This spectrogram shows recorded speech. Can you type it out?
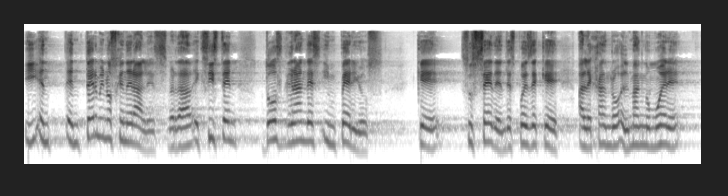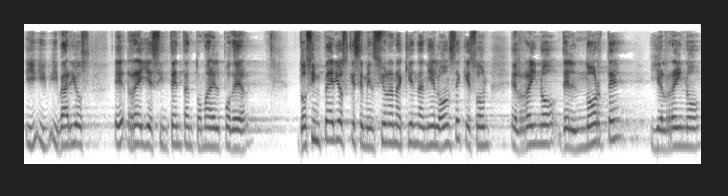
y en, términos generales, ¿verdad? Existen dos grandes imperios que suceden después de que Alejandro el Magno muere y, y, varios eh, reyes intentan tomar el poder. Dos imperios que se mencionan aquí en Daniel 11, que son el reino del norte y el reino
